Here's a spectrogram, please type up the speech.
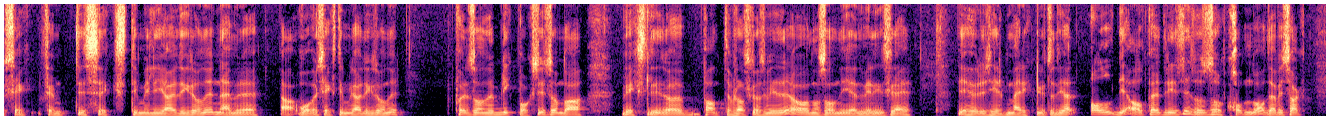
50-60 milliarder kroner. Nærmere ja, over 60 milliarder kroner. For en sånn blikkbokser som da veksler panteflasker osv. Og, så videre, og noen sånne gjenvinningsgreier. Det høres helt merkelig ut. og De, har all, de er altfor høyt. Og så kom nå, det har vi sagt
